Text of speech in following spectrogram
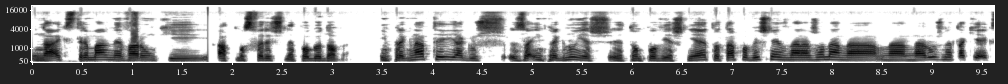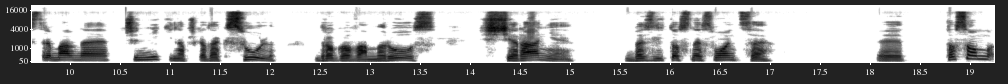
na ekstremalne warunki atmosferyczne, pogodowe. Impregnaty, jak już zaimpregnujesz e, tą powierzchnię, to ta powierzchnia jest narażona na, na, na różne takie ekstremalne czynniki, na przykład jak sól drogowa, mróz, ścieranie, bezlitosne słońce. Y, to są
